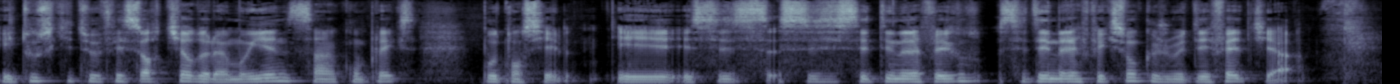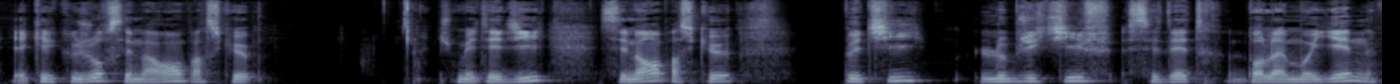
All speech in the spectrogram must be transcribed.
et tout ce qui te fait sortir de la moyenne, c'est un complexe potentiel. Et, c'était une réflexion, c'était une réflexion que je m'étais faite il y a, il y a quelques jours. C'est marrant parce que je m'étais dit, c'est marrant parce que petit, l'objectif c'est d'être dans la moyenne,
